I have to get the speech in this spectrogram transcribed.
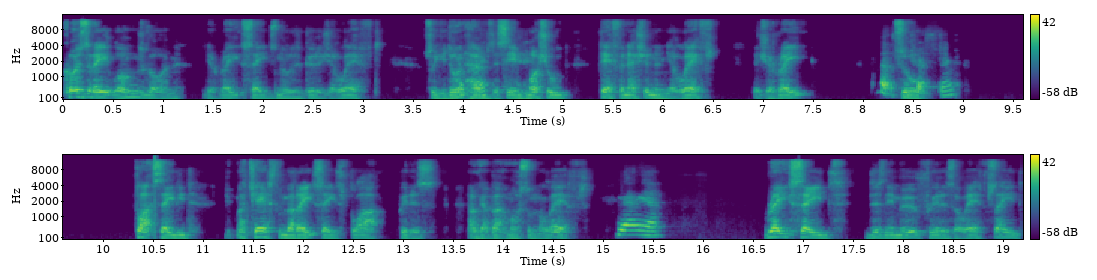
because the right lung's gone, your right side's not as good as your left. So you don't Okay. have the same muscle definition in your left as your right. That's So- interesting. Flat sided. My chest and my right side's flat, whereas I've got a bit of muscle on the left. Yeah, yeah. Right side doesn't move, whereas the left side,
